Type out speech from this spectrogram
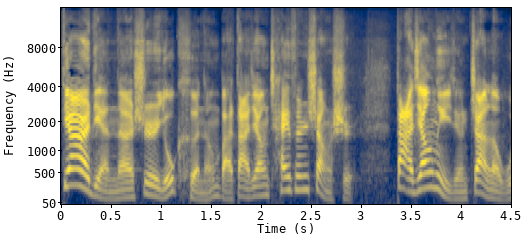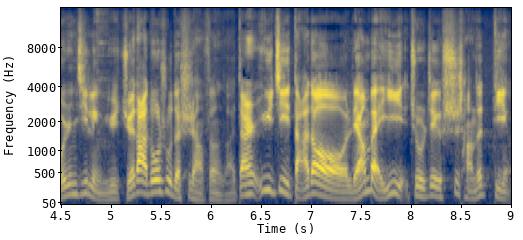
第二点呢，是有可能把大疆拆分上市。大疆呢已经占了无人机领域绝大多数的市场份额，但是预计达到两百亿，就是这个市场的顶，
